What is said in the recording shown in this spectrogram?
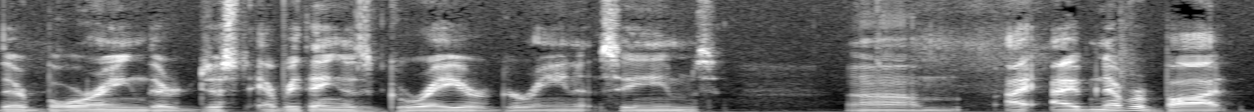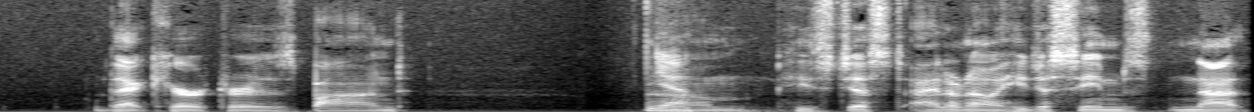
They're boring. They're just everything is gray or green. It seems. Um, I I've never bought that character as Bond. Yeah. Um, he's just I don't know. He just seems not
